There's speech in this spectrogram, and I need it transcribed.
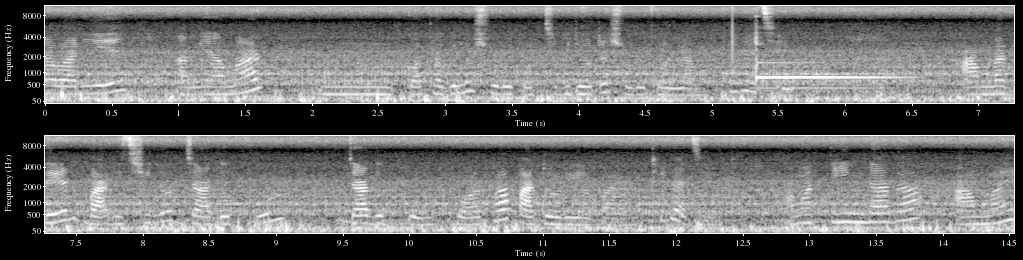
না বাড়িয়ে আমি আমার কথাগুলো শুরু করছি, ভিডিওটা শুরু করলাম, ঠিক আছে? আমাদের বাড়ি ছিল যাদবপুর যাদবপুর, বরফা পাটুরিয়া পাড়া ঠিক আছে? আমার তিন দাদা, আমায়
